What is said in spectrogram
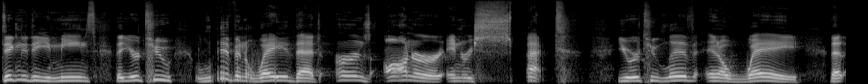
Dignity means that you're to live in a way that earns honor and respect you are to live in a way that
